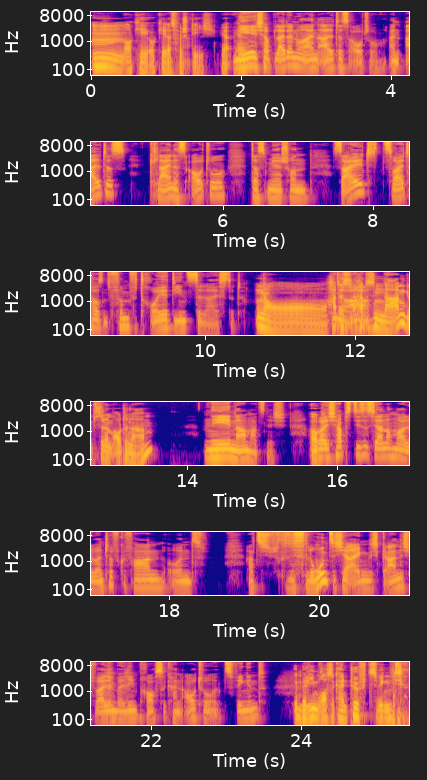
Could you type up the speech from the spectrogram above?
Mm, okay, okay, das verstehe ich. Ja, Nee, ich habe leider nur ein altes Auto. Ein altes, kleines Auto, das mir schon seit 2005 treue Dienste leistet. ja. Oh, hat, es, Ja. hat es einen Namen? Gibst du dem Auto Namen? Nee, Namen hat's nicht. Aber Okay. ich hab's dieses Jahr nochmal über den TÜV gefahren und hat sich, es lohnt sich ja eigentlich gar nicht, weil in Berlin brauchst du kein Auto zwingend. In Berlin brauchst du keinen TÜV zwingend.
